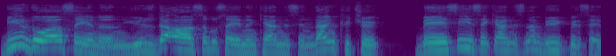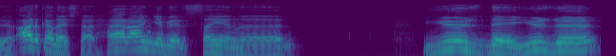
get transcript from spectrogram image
Bir doğal sayının yüzde a'sı bu sayının kendisinden küçük, b'si ise kendisinden büyük bir sayıdır. Arkadaşlar herhangi bir sayının yüzde yüzü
